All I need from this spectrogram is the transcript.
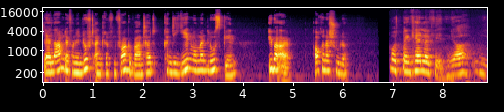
Der Alarm, der von den Luftangriffen vorgewarnt hat, könnte jeden Moment losgehen. Überall, auch in der Schule. Musste in den Keller gehen, ja. Und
